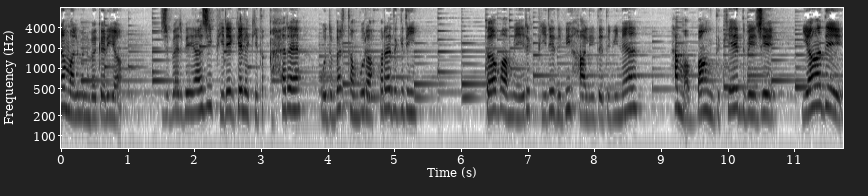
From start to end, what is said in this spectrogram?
nema li min vegeriya. Ji ber vêya jî pîrê gelekî diqehere û di ber tembûra xwe re digirî. Gava mêrik pîrê di vî halî de dibîne, hema bang dike dibêje Yadê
